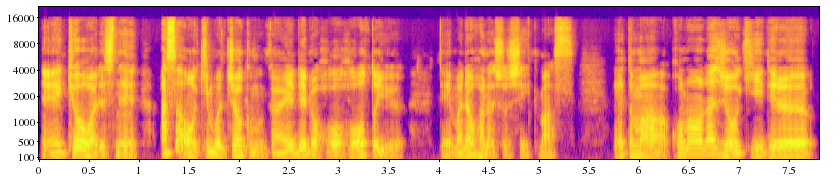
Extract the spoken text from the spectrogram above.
え今日はですね、朝を気持ちよく迎え入れる方法というテーマでお話をしていきます。えっ、と、まあ、このラジオを聞いてる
